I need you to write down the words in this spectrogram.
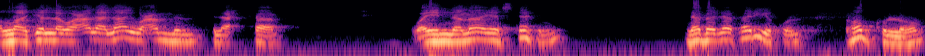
الله جل وعلا لا يعمم الأحكام. وإنما يستثني نبذ فريق هم كلهم.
